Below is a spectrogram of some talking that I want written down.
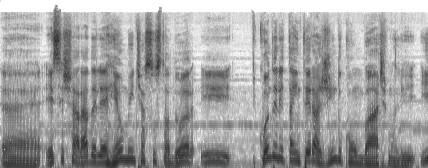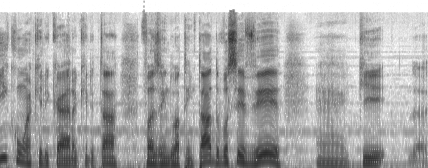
é, esse charada ele é realmente assustador e quando ele tá interagindo com o Batman ali e com aquele cara que ele tá fazendo o atentado, você vê é, que é,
